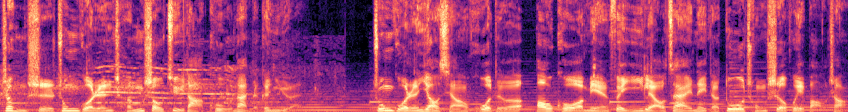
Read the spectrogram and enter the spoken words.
正是中国人承受巨大苦难的根源。中国人要想获得包括免费医疗在内的多重社会保障，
